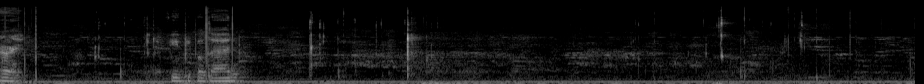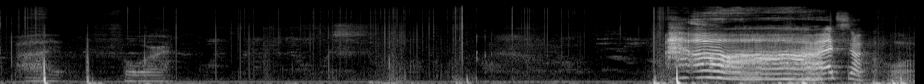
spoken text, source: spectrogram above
Alright. A few people dead. Five, four. Ah, that's not cool.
